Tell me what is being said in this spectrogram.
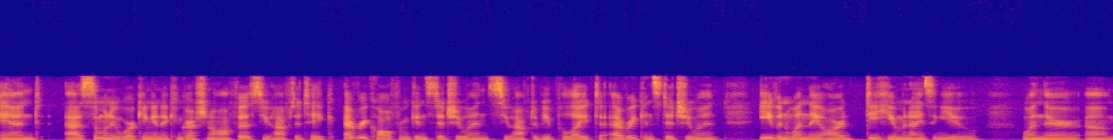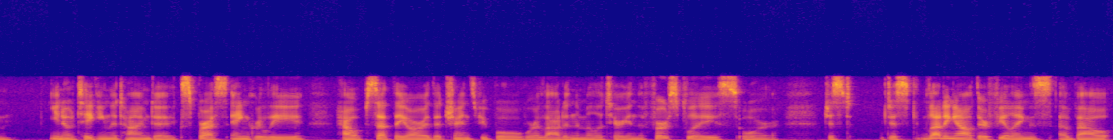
And as someone working in a congressional office, you have to take every call from constituents. You have to be polite to every constituent, even when they are dehumanizing you, when they're, um, you know, taking the time to express angrily how upset they are that trans people were allowed in the military in the first place, or just just letting out their feelings about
